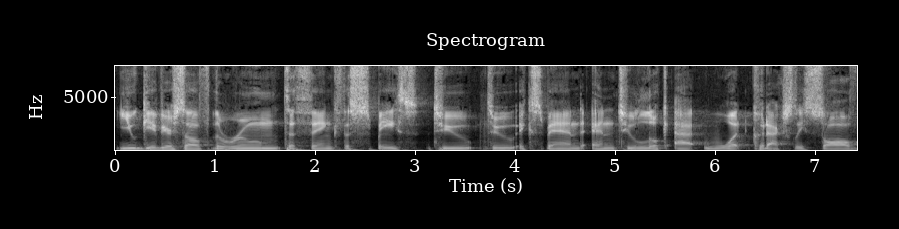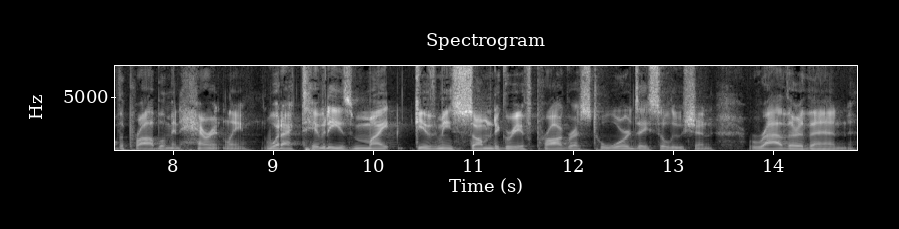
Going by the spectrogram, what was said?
you give yourself the room to think, the space to to expand and to look at what could actually solve the problem inherently. What activities might give me some degree of progress towards a solution rather than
